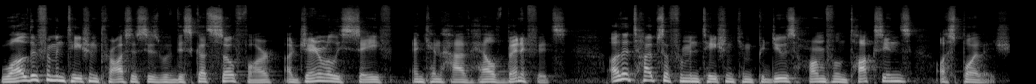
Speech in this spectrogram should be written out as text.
While the fermentation processes we've discussed so far are generally safe and can have health benefits, other types of fermentation can produce harmful toxins or spoilage.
